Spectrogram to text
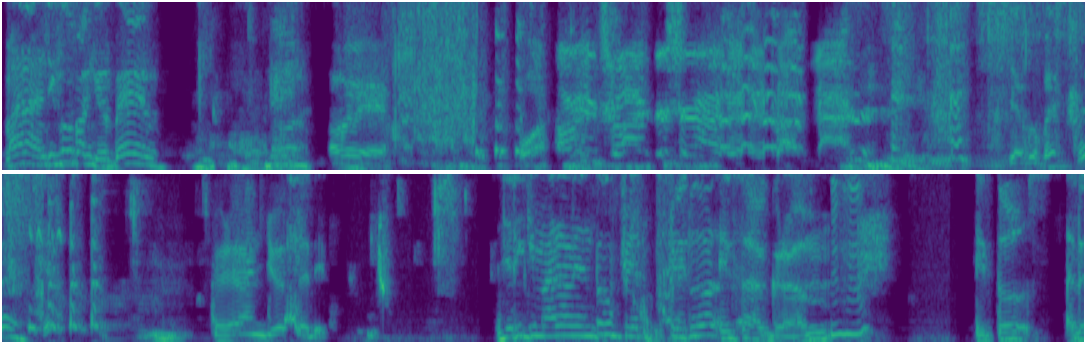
Mana nanti gue panggil Ben. Ben. Oh iya. What are you trying to say, Batman? Jago banget. Udah lanjut tadi. Jadi gimana Lin tuh fit fit lu? Instagram itu ada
